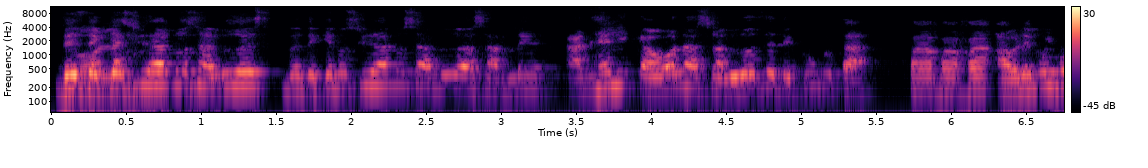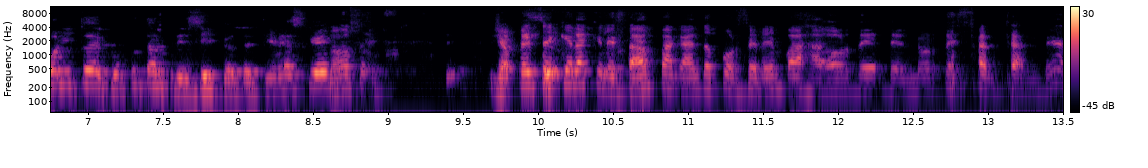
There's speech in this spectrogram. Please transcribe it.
¿Desde qué ciudad nos saludas? ¿Desde qué ciudad nos saludas, Arlet? Angélica, hola, saludos desde Cúcuta. Fa, fa, fa. Hablé muy bonito de Cúcuta al principio, te tienes que... No. Yo pensé que era que le estaban pagando por ser embajador del norte de Santander.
